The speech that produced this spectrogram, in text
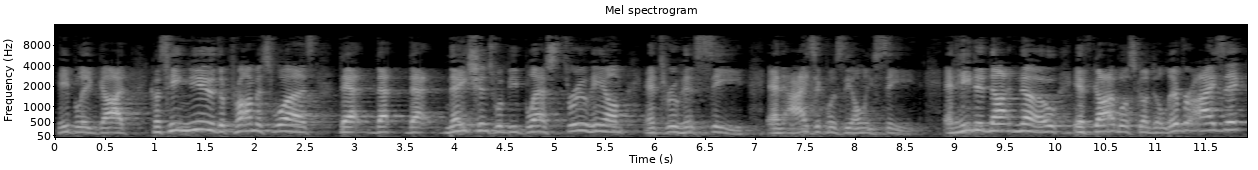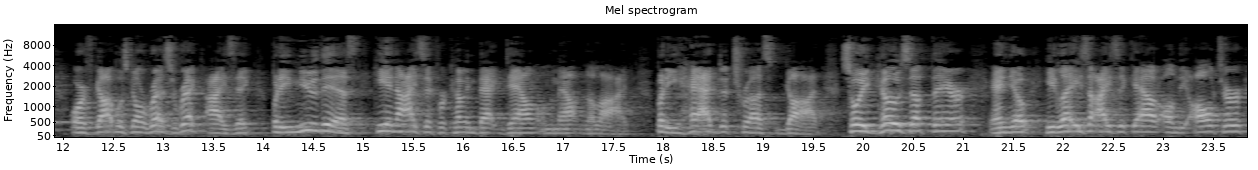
He believed God because he knew the promise was that, that, that nations would be blessed through him and through his seed. And Isaac was the only seed. And he did not know if God was going to deliver Isaac or if God was going to resurrect Isaac, but he knew this. He and Isaac were coming back down on the mountain alive. But he had to trust God. So he goes up there and, you know, he lays Isaac out on the altar.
